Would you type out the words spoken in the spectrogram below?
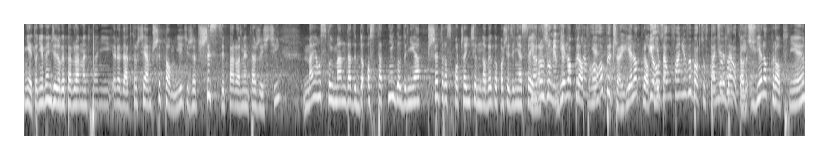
Nie, to nie będzie nowy parlament, pani redaktor. Chciałam przypomnieć, że wszyscy parlamentarzyści mają swój mandat do ostatniego dnia przed rozpoczęciem nowego posiedzenia Sejmu. Ja rozumiem, tylko pytam o obyczaj wielokrotnie, i o zaufanie wyborców. Po Pani co to redaktor, wielokrotnie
